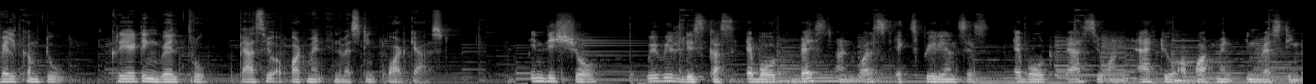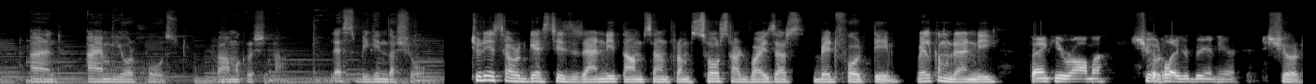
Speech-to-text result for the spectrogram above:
Welcome to Creating Wealth Through Passive Apartment Investing podcast. In this show, we will discuss about best and worst experiences about passive and active apartment investing. And I am your host, Ramakrishna. Let's begin the show. Today's our guest is Randy Thompson from Source Advisors Bedford team. Welcome, Randy. Thank you, Rama. Sure. It's a pleasure being here. Sure,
